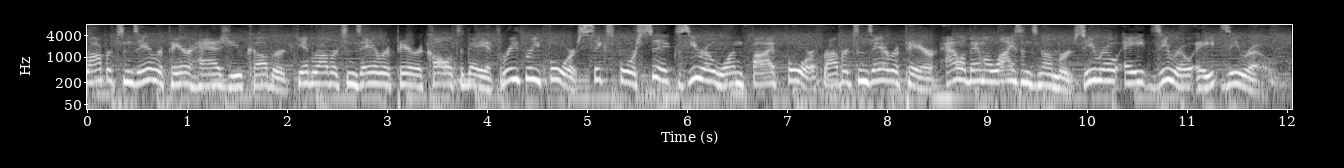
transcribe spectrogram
Robertson's Air Repair has you covered. Give Robertson's Air Repair a call today at 334 646 0154. Robertson's Air Repair, Alabama license number 08080.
